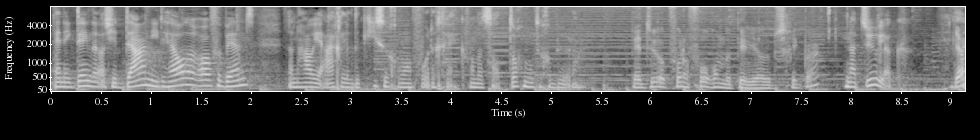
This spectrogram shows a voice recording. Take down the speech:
En ik denk dat als je daar niet helder over bent, dan hou je eigenlijk de kiezer gewoon voor de gek. Want dat zal toch moeten gebeuren. Bent u ook voor een volgende periode beschikbaar? Natuurlijk. Ja?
